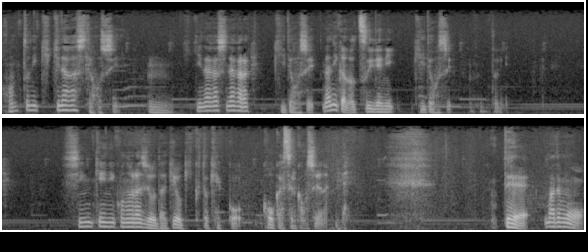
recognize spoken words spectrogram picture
本当に聞き流してほしい。うん。聞き流しながら聞いてほしい。何かのついでに聞いてほしい。本当に。真剣にこのラジオだけを聞くと結構後悔するかもしれないでまあでも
